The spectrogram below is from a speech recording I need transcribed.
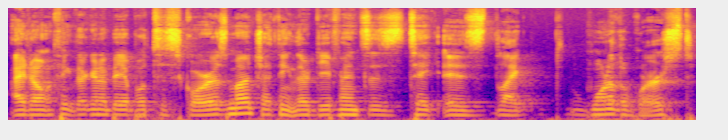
I don't think they're going to be able to score as much. I think their defense is take is like one of the worst.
